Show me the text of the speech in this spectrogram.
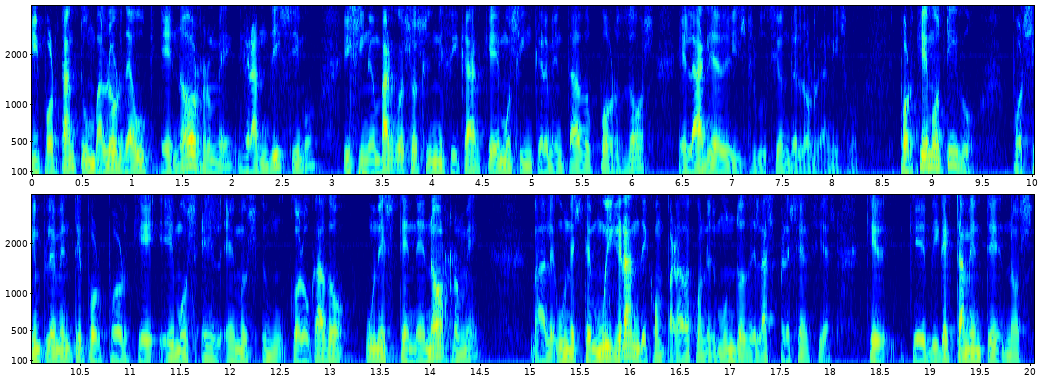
y por tanto un valor de AUC enorme, grandísimo, y sin embargo eso significa que hemos incrementado por dos el área de distribución del organismo. ¿Por qué motivo? Pues simplemente por, porque hemos, hemos colocado un estén enorme un este muy grande comparado con el mundo de las presencias, que, directamente nos,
